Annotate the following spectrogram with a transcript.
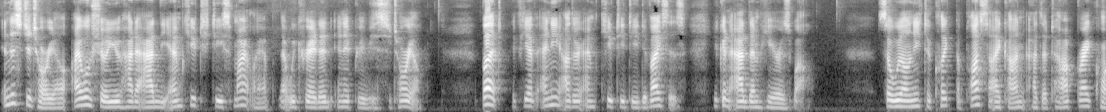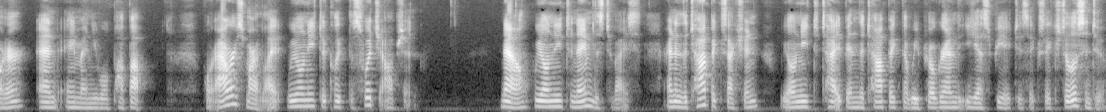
In this tutorial, I will show you how to add the MQTT Smart Lamp that we created in a previous tutorial. But if you have any other MQTT devices, you can add them here as well. So we'll need to click the plus icon at the top right corner and a menu will pop up. For our smart light, we will need to click the switch option. Now, we will need to name this device, and in the topic section, we will need to type in the topic that we programmed the ESP8266 to listen to.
